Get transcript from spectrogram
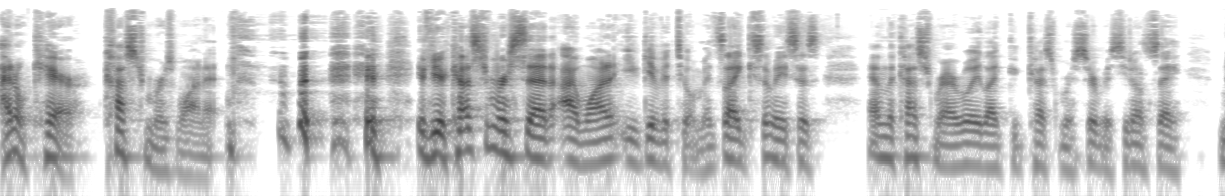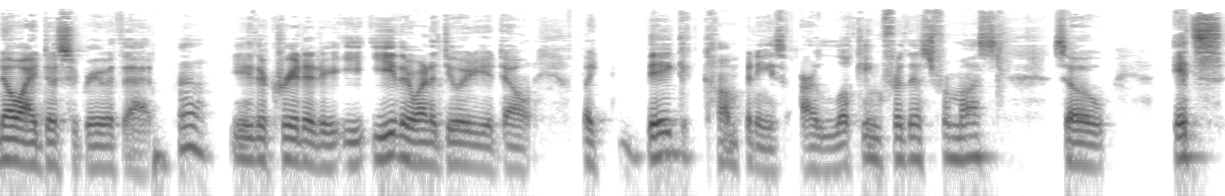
I don't care. Customers want it. if your customer said, I want it, you give it to them. It's like somebody says, I'm the customer. I really like good customer service. You don't say, no, I disagree with that. Oh, you either create it or you either want to do it or you don't. But big companies are looking for this from us. So it's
